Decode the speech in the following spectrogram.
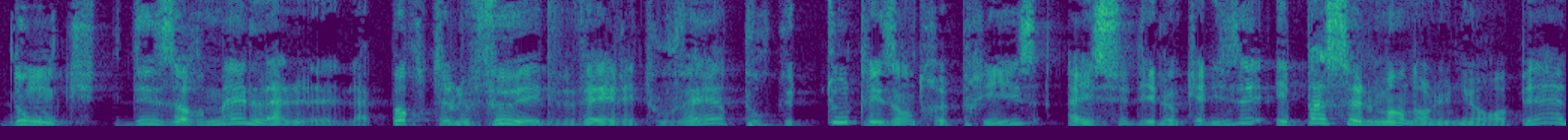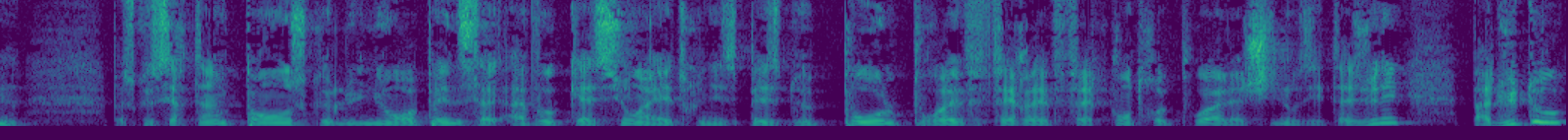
Donc, désormais, la, porte, le feu vert est ouvert pour que toutes les entreprises aillent se délocaliser, et pas seulement dans l'Union européenne, parce que certains pensent que l'Union européenne a vocation à être une espèce de pôle pour faire, faire contrepoids à la Chine aux États-Unis. Pas du tout.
